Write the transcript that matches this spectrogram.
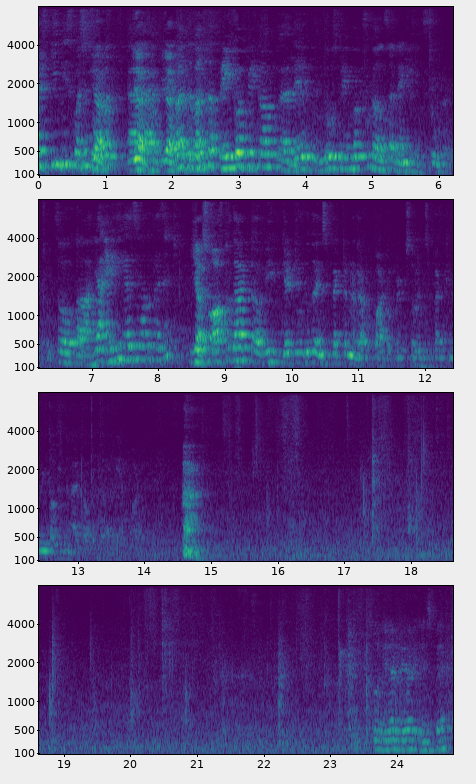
let's keep these questions Yeah, open. Uh, yeah, yeah. Once, once the framework will come, uh, they, those frameworks should answer many things. True, true. So, uh, yeah, anything else you want to present? Yeah, so after that, uh, we get into the inspect and adapt part of it. So inspect, you will talk, and then I'll talk about the adapt part. of it. So here we are inspect,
